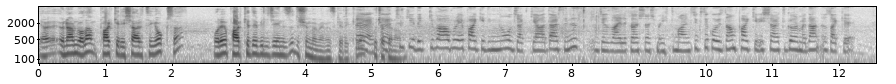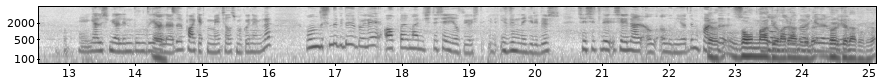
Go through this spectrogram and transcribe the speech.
Ya, önemli olan park yeri işareti yoksa oraya park edebileceğinizi düşünmemeniz gerekiyor. Evet, Bu çok evet. önemli. Türkiye'deki gibi Aa, buraya park edeyim ne olacak ya derseniz cezayla karşılaşma ihtimaliniz yüksek. O yüzden park yeri işareti görmeden özellikle e, yerleşim yerlerinin bulunduğu Evet. yerlerde park etmemeye çalışmak önemli. Onun dışında bir de böyle altlarına hani işte şey yazıyor işte izinle girilir. Çeşitli şeyler al- alınıyor değil mi? Farklı Evet, zonlar diyorlar yani bölgeler böyle oluyor. bölgeler oluyor.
